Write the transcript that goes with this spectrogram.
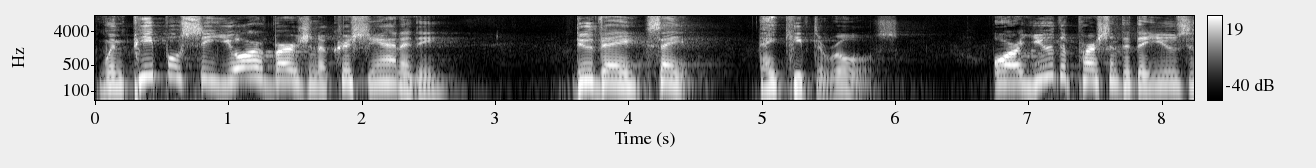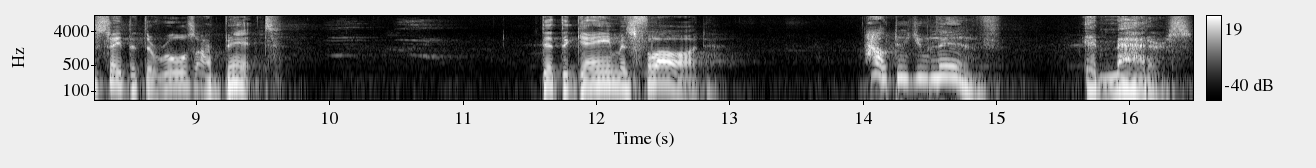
when people see your version of Christianity, do they say they keep the rules? Or are you the person that they use to say that the rules are bent? That the game is flawed? How do you live? It matters.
